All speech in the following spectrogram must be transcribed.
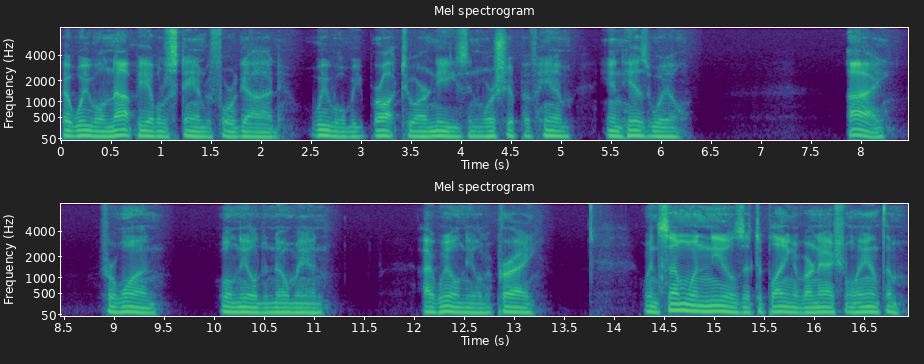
but we will not be able to stand before God. We will be brought to our knees in worship of Him in His will. I, for one, will kneel to no man. I will kneel to pray. When someone kneels at the playing of our national anthem,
